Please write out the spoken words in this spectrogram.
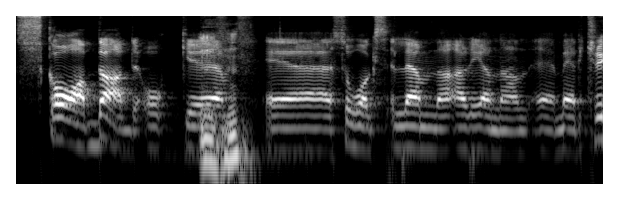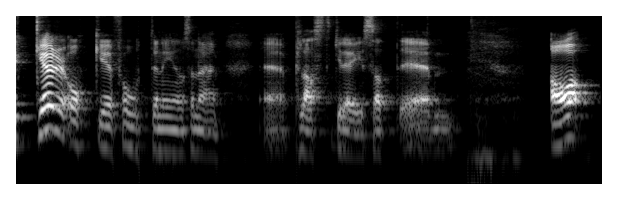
skadad och eh, mm -hmm. sågs lämna arenan med kryckor och foten i en sån här plastgrej. Så att, ja,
